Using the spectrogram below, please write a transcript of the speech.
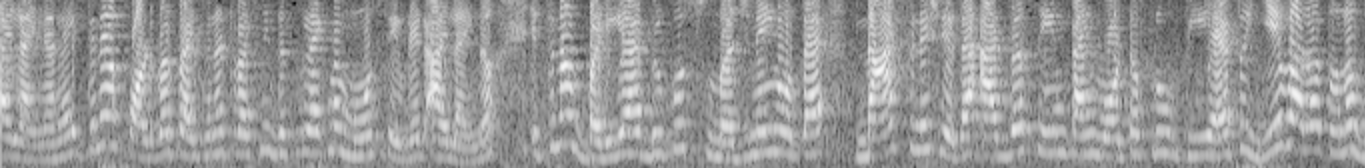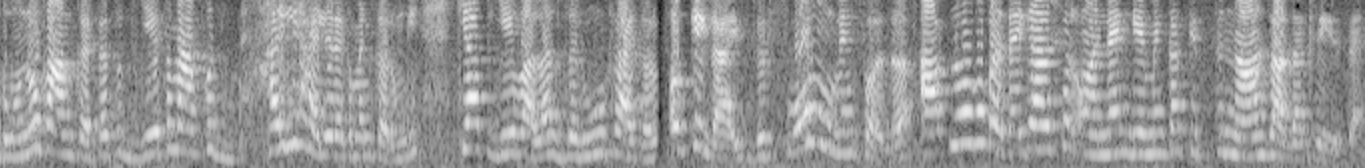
आईलाइनर है। इतने अफोर्डेबल प्राइस में ना trust me this is like my most favourite eyeliner इतना बढ़िया है बिल्कुल स्मज नहीं होता है। मैट फिनिश देता है। At the same time waterproof भी है। तो ये वाला तो ना दोनों काम करता है। तो ये तो मैं आपको हाईली हाईली रिकमेंड करूँगी कि आप ये वाला ज़रूर ट्राई करो। Okay guys before moving further आप लोगों को पता है कि आजकल ऑनलाइन गेमिंग का कितना ज़्यादा क्रेज है।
